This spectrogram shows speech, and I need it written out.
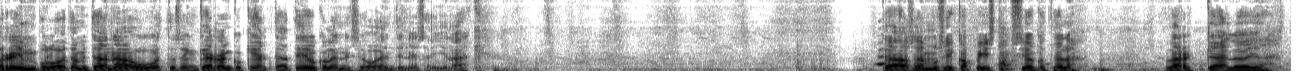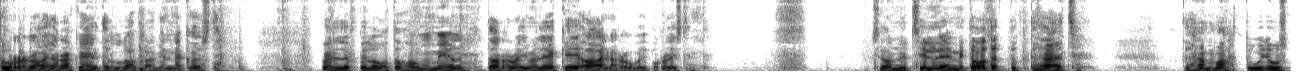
rimpuloita, mitä nämä uudet. Sen kerran kun kiertää tiukalle, niin se on entinen sen jälkeen. Tää on semmosia kapistuksia, kun täällä värkkäilöä ja turraa ja rakentelua kaiken näköistä pellepelotohommia, niin tarvii melkein aina ruuvipuristinta. Se on nyt silleen mitoitettu tähän, että se, tähän mahtuu just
